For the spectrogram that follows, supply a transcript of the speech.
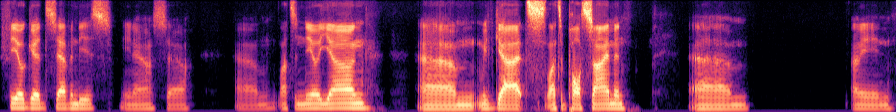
feel good 70s, you know. So um, lots of Neil Young. Um, we've got lots of Paul Simon. Um, I mean,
